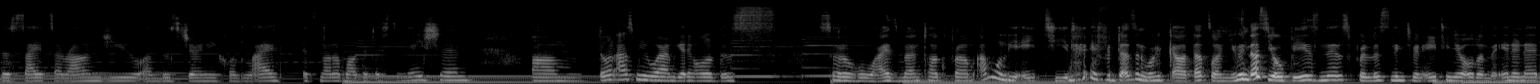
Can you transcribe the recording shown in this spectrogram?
the sights around you on this journey called life. It's not about the destination. Um, don't ask me where I'm getting all of this sort of a wise man talk from. I'm only 18. if it doesn't work out, that's on you. And that's your business for listening to an 18 year old on the internet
